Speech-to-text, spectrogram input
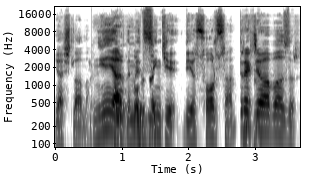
yaşlı adam. Niye yardım hurda- etsin ki diye sorsan direkt Hı hı. cevabı hazır.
